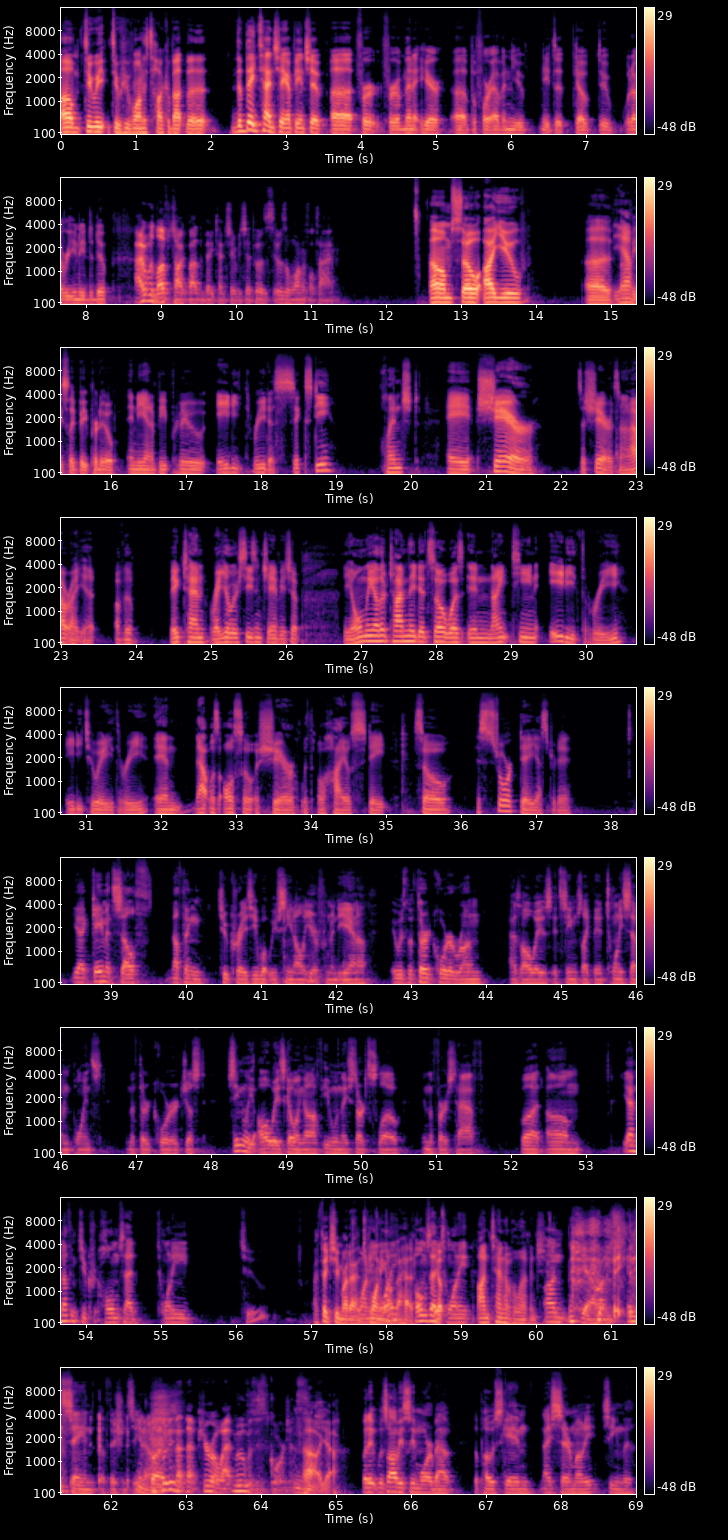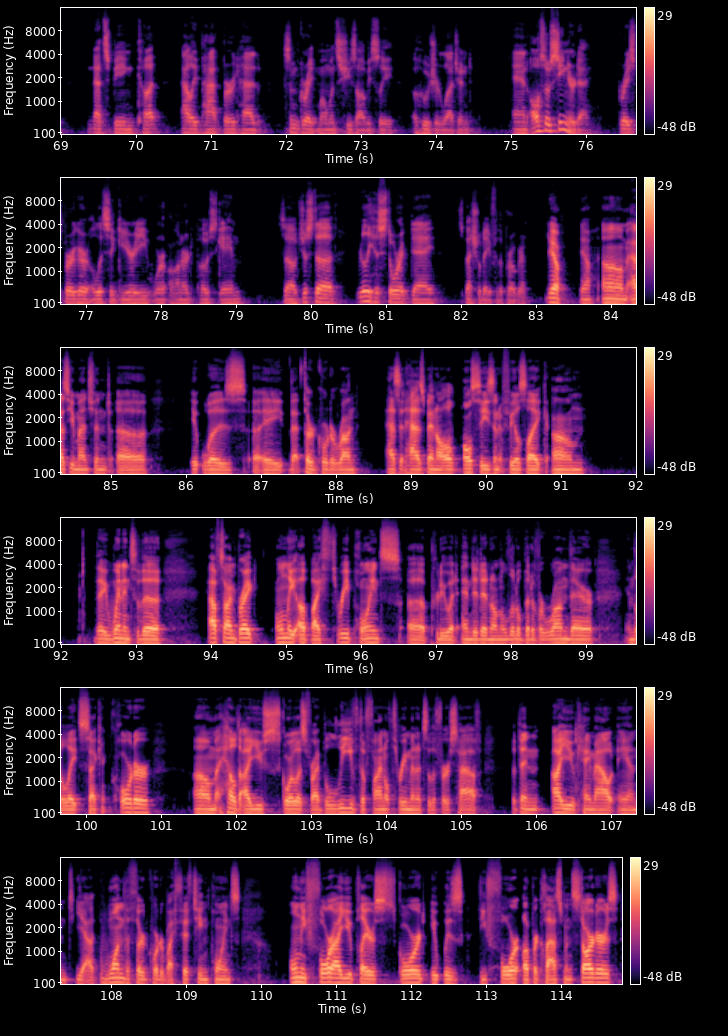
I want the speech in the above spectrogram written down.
um do we do we want to talk about the the Big 10 championship uh for for a minute here uh before Evan you need to go do whatever you need to do. I would love to talk about the Big Ten championship. It was it was a wonderful time. Um so IU uh Yeah. obviously beat Purdue. Indiana beat Purdue 83 to 60, clinched a share. It's a share. It's not outright yet of the Big Ten regular season championship. The only other time they did so was in 1983, 82 83, and that was also a share with Ohio State. So historic day yesterday. Yeah, game itself, nothing too crazy what we've seen all year from Indiana. It was the third quarter run, as always. It seems like they had 27 points in the third quarter, just seemingly always going off, even when they start slow in the first half. But um, yeah, nothing too. Cr- Holmes had 22. I think she might have had 20, 20, on the head. Holmes had Yep. 20 On 10 of 11 shooting. on yeah on insane efficiency. You know. but Including that, that pirouette move was just gorgeous. Oh yeah. but it was obviously more about the post game, nice ceremony, seeing the nets being cut. Ali Patberg had some great moments. She's obviously a Hoosier legend, and also senior day. Grace Berger, Alyssa Geary were honored post game, so just a really historic day, special day for the program. Yeah, yeah. Um, as you mentioned, uh, it was a that third quarter run, as it has been all all season. It feels like um, they went into the halftime break only up by three points. Uh, Purdue had ended it on a little bit of a run there in the late second quarter. Um, held IU scoreless for I believe the final three minutes of the first half, but then IU came out and yeah won the third quarter by 15 points. Only four IU players scored. It was the four upperclassmen starters.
